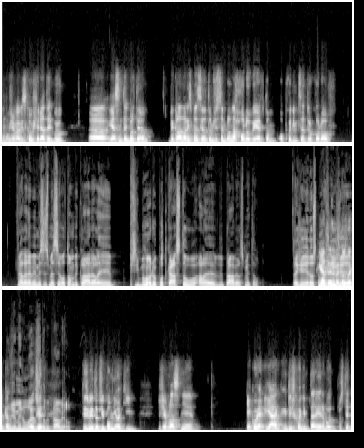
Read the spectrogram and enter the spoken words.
Můžeme vyzkoušet. Já teď budu... Uh, já jsem teď byl, tyjo, vykládali jsme si o tom, že jsem byl na Chodově, v tom obchodním centru Chodov. Ale nevím, jestli jsme si o tom vykládali přímo do podcastu, ale vyprávěl jsi mi to. Takže je dost možný, že, zlehka, že minule to vyprávěl. Ty jsi mi to připomněl tím, že vlastně jako já, když chodím tady, nebo prostě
